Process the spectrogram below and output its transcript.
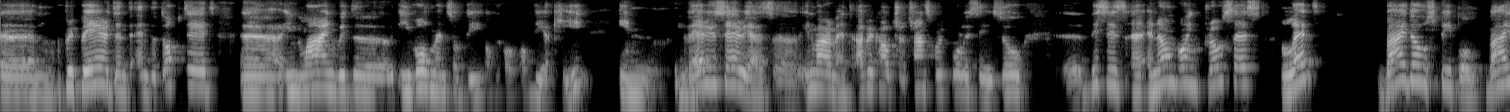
um, prepared and, and adopted in line with the evolvements of the of, of the acquis in in various areas, uh, environment, agriculture, transport policy. So uh, this is a, an ongoing process led by those people, by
